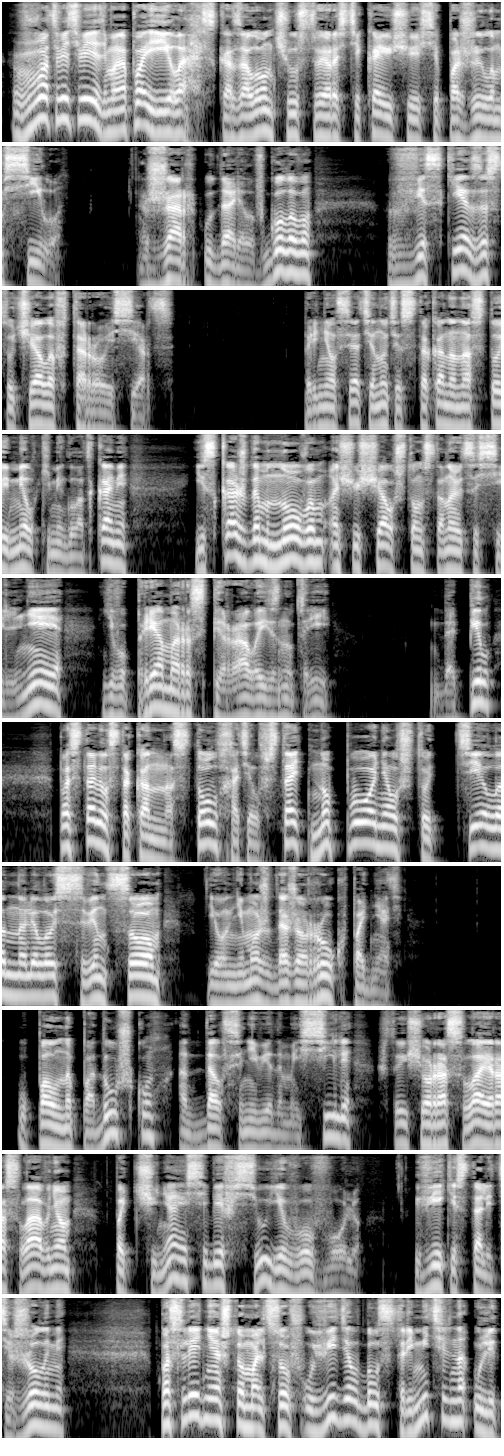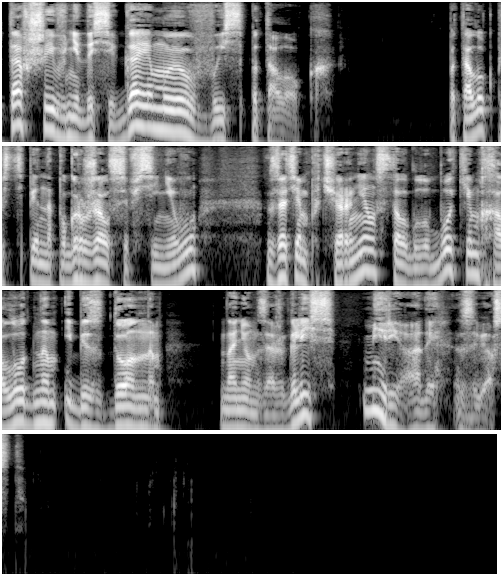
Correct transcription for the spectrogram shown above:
«Вот ведь ведьма опоила», — сказал он, чувствуя растекающуюся по жилам силу. Жар ударил в голову, в виске застучало второе сердце. Принялся тянуть из стакана настой мелкими глотками и с каждым новым ощущал, что он становится сильнее — его прямо распирало изнутри. Допил, поставил стакан на стол, хотел встать, но понял, что тело налилось свинцом, и он не может даже руку поднять. Упал на подушку, отдался неведомой силе, что еще росла и росла в нем, подчиняя себе всю его волю. Веки стали тяжелыми, Последнее, что Мальцов увидел, был стремительно улетавший в недосягаемую ввысь потолок. Потолок постепенно погружался в синеву, затем почернел, стал глубоким, холодным и бездонным. На нем зажглись мириады звезд.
